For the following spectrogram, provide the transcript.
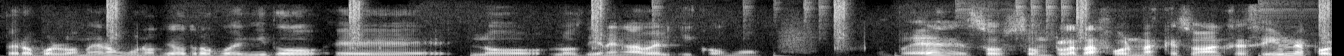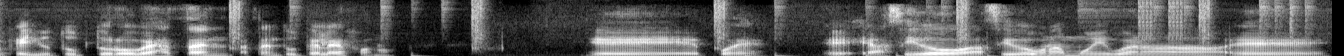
pero por lo menos uno que otro jueguito eh, lo, lo, tienen a ver. Y como pues esos son plataformas que son accesibles porque YouTube tú lo ves hasta en, hasta en tu teléfono. Eh, pues eh, ha, sido, ha sido una muy buena eh,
